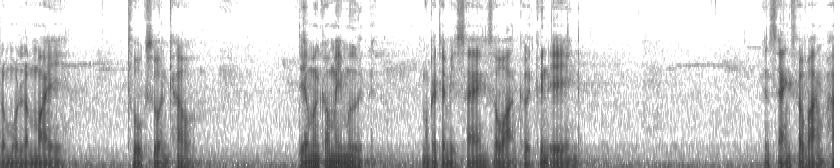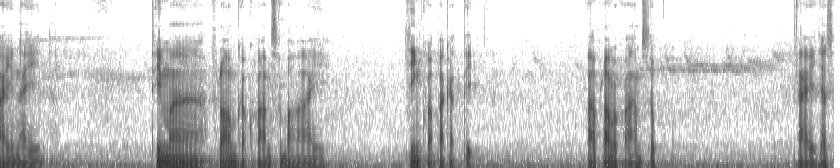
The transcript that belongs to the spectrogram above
ละมุนละไม ถูกส่วนเข้า เดี๋ยวมันก็ไม่มืด มันก็จะมีแสงสว่างเกิดขึ้นเอง เป็นแสงสว่างภายใน ที่มาพร้อมกับความสบายยิ่งกว่าปกติ มาพร้อมกับความสุข ใจจะส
